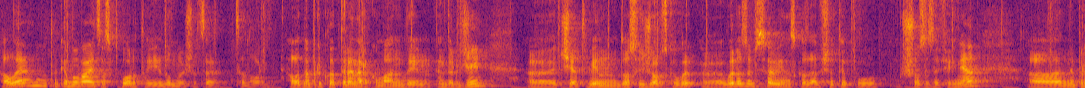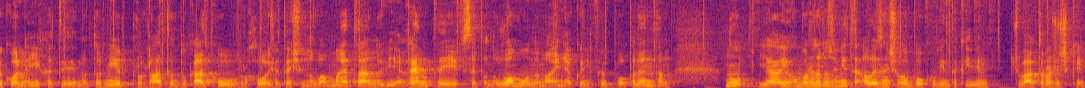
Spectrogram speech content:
Але ну таке буває, це спорт, і я думаю, що це, це норм. А от, наприклад, тренер команди Energy е, Чет, він досить жорстко е, виразився. Він сказав, що типу, що це за фігня. Е, Неприкольно їхати на турнір, програти одну катку, враховуючи те, що нова мета, нові агенти, і все по-новому, немає ніякої інфи по опонентам. Ну, я його можу зрозуміти, але з іншого боку, він такий. Він чувак трошечки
